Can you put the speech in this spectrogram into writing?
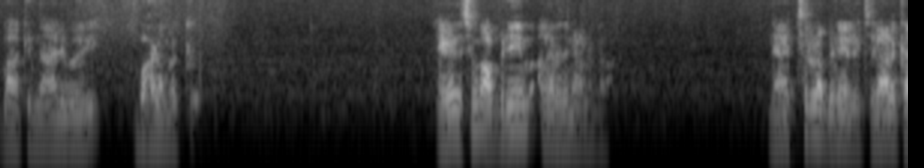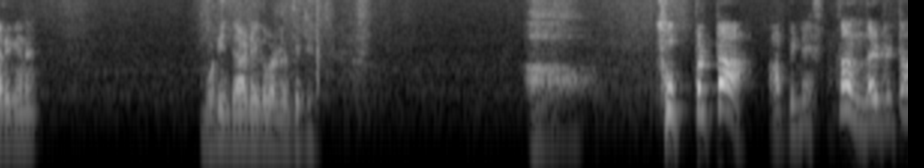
ബാക്കി നാല് പേര് ബഹളം വെക്കും. ഏകദേശം അഭിനയം അങ്ങനെ തന്നെയാണല്ലോ. നാച്ചുറൽ അഭിനയമല്ലേ? ചില ആൾക്കാരിങ്ങനെ മുടി താടിയൊക്കെ വളർത്തിട്ട് സൂപ്പർട്ടാ അഭിനയം നന്നായിട്ടാ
